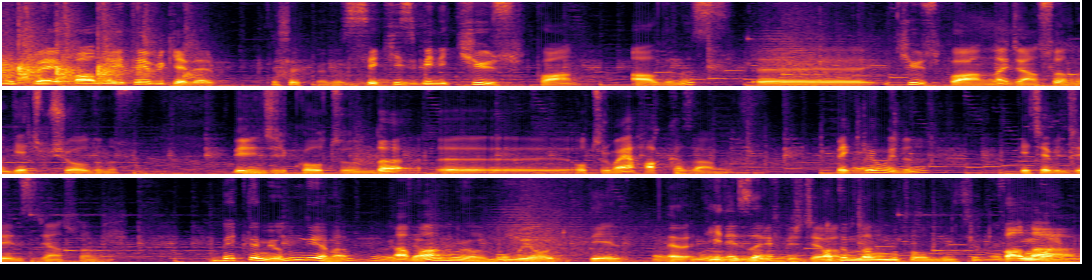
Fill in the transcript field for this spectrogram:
Umut Bey vallahi tebrik ederim. Teşekkür ederim. 8200 puan aldınız. Ee, 200 puanla Cansu Hanım'ı geçmiş oldunuz. Birincilik koltuğunda e, oturmaya hak kazandınız. Bekliyor muydunuz geçebileceğinizi Cansu Hanım? Beklemiyordum diyemem. Evet, Ama yani umuyordum. umuyorduk diyelim. Evet, umuyordum yine zarif yani. bir cevap. Adım da Umut olduğu için hep falan. umarım.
